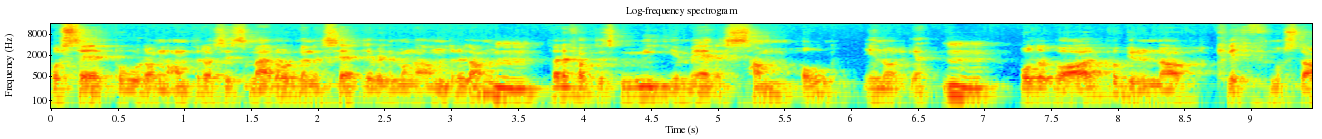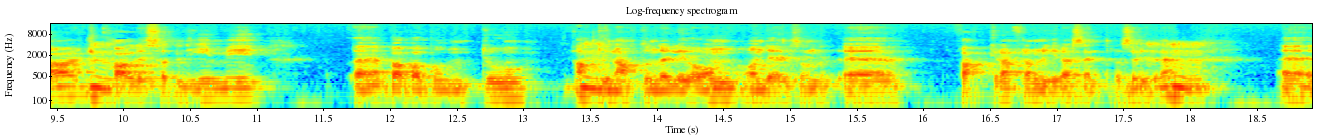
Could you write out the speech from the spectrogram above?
og ser på hvordan antirasisme er organisert i veldig mange andre land, da er det faktisk mye mer samhold i Norge. Og det var pga. Cliff Mustard, Kali Sadlimi, eh, Baba Buntu, Akinaton de Leon og en del sånne eh, Fakra fra Mira-senteret osv. Mm. Eh,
